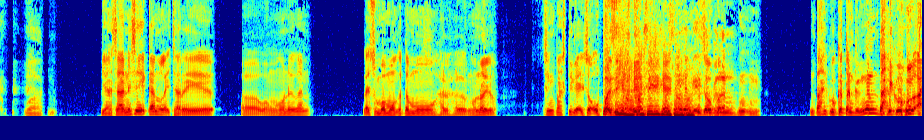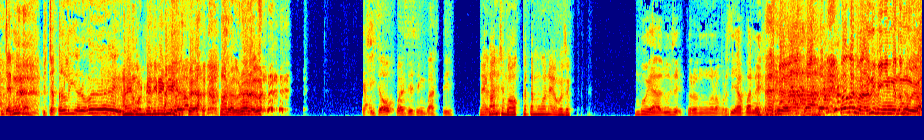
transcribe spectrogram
Waduh. Biasanya sih kan lek cari eh, wong ngono kan lek semua mau ketemu hal-hal ngono yo. Sing pasti gak iso obah sih. Iya pasti guys. Pasti kan gak iso obah. Entah iku ketenggengen, entah iku ancen dicekeli ngono. Weh. Ayo kon ganti lagi. Ora ora ora. Gak iso obah sih sing pasti. Nek kan coba ketemu ngono ya bosok. Bu ya aku sih kurang ngono persiapan ya. Oh kan berarti pingin ketemu ya.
